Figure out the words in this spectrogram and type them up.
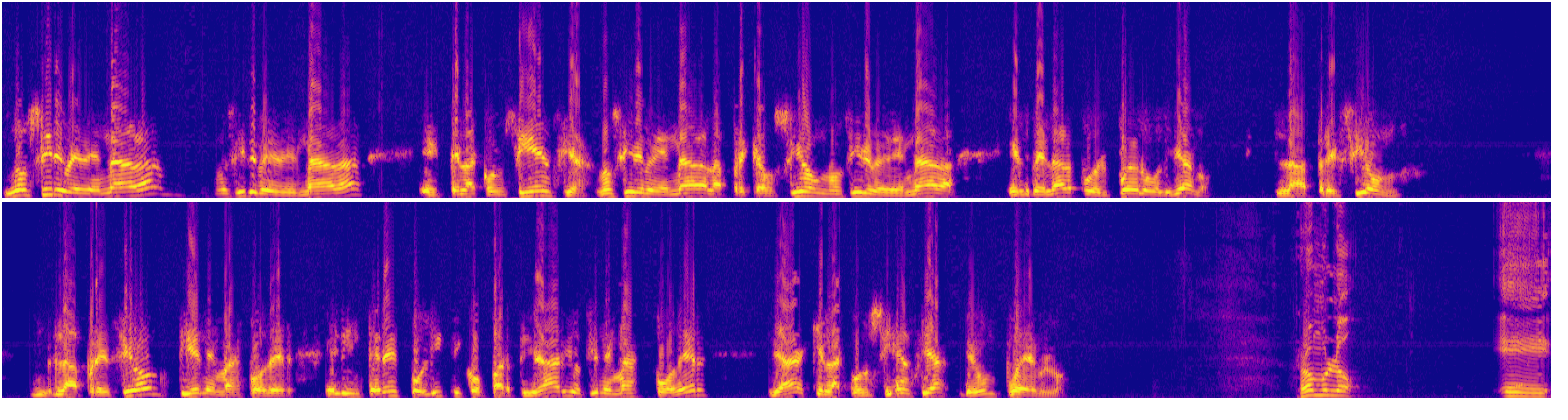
no sirve de nada, no sirve de nada este, la conciencia, no sirve de nada la precaución, no sirve de nada el velar por el pueblo boliviano. La presión, la presión tiene más poder, el interés político partidario tiene más poder ya que la conciencia de un pueblo. Rómulo, eh,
